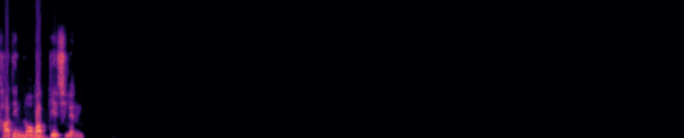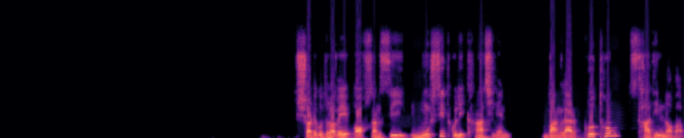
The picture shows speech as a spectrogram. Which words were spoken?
স্বাধীন নবাব কে ছিলেন? সঠিক উত্তর হবে অপশন সি, মুর্শিদ কুলি খাঁ ছিলেন বাংলার প্রথম স্বাধীন নবাব।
